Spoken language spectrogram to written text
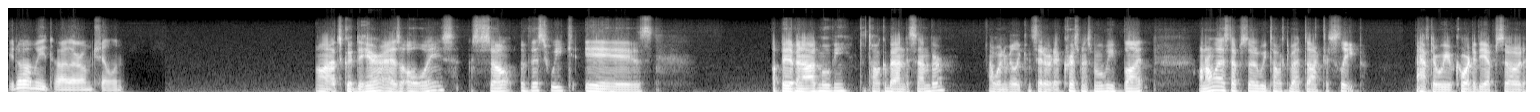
You know me, Tyler. I'm chilling. Oh, that's good to hear, as always. So, this week is a bit of an odd movie to talk about in December. I wouldn't really consider it a Christmas movie, but on our last episode, we talked about Doctor Sleep. After we recorded the episode,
